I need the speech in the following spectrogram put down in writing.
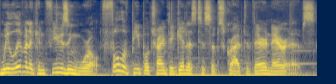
we live in a confusing world full of people trying to get us to subscribe to their narratives.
